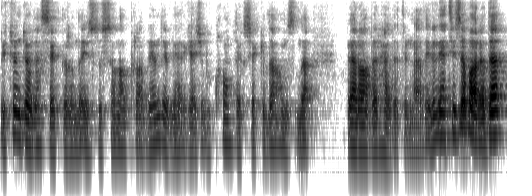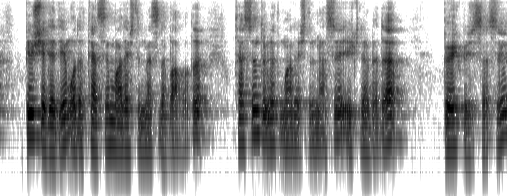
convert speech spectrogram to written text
bütün dövlət sektorunda institusional problemdir. Yəni ki, bu kompleks şəkildə hamısında bərabər həll edilməlidir. Yəni nəticə barədə bir şey dediyim, o da təhsilin maliyyələşdirilməsi ilə bağlıdır. Təhsilin dövlət maliyyələşdirilməsi ilk növbədə böyük bir hissəsi,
